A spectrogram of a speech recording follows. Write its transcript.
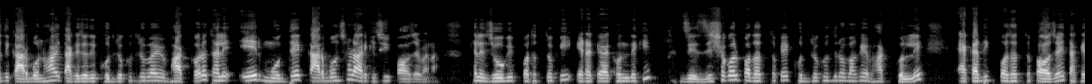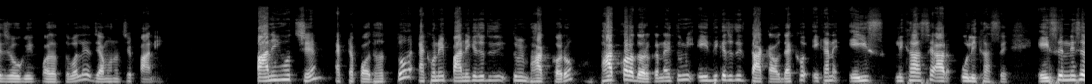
যদি কার্বন হয়, তাকে যদি ক্ষুদ্র ক্ষুদ্রভাবে ভাগ করো, তাহলে এর মধ্যে কার্বন ছাড়া আর কিছুই পাওয়া যাবে না। তাহলে যৌগিক পদার্থ কি? এটাকে এখন দেখি, যে যে সকল পদার্থকে ক্ষুদ্র ক্ষুদ্র ভাগে ভাগ করলে একাধিক পদার্থ পাওয়া যায়, তাকে যৌগিক পদার্থ বলে, যেমন হচ্ছে পানি। পানি হচ্ছে একটা পদার্থ। এখন এই পানিকে যদি তুমি ভাগ করো, ভাগ করা দরকার নাই। তুমি এই দিকে যদি তাকাও, দেখো এখানে এইচ লেখা আছে আর ও লেখা আছে। এইচ এর নিচে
